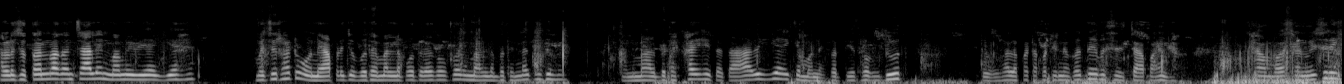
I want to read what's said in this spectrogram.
હાલો, જો ત્રણ વાગન ચાલે ને મમ્મી વ્યા ગયા હે. મજૂર હટવું અને આપણે જો બધા માલને પોતરા કરી માલને બધા નાખી દીધું અને માલ બધા ખાઈ હતા તો આવી ગયા કે મને કરી દે થોડું દૂધ. તો હાલો, ફટાફટીને કરી દે, પછી ચા પાણી. આમ વાસણ વિસરી.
